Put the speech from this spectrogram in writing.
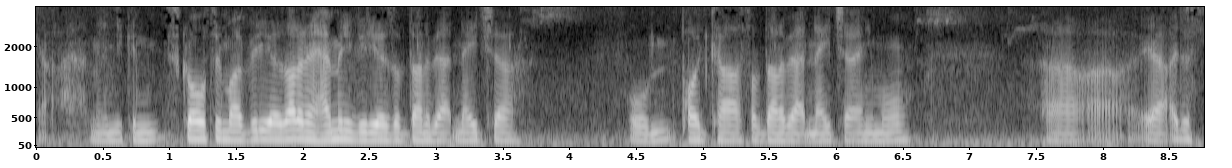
Yeah, I mean, you can scroll through my videos. I don't know how many videos I've done about nature or podcasts I've done about nature anymore. Uh, yeah, I just,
